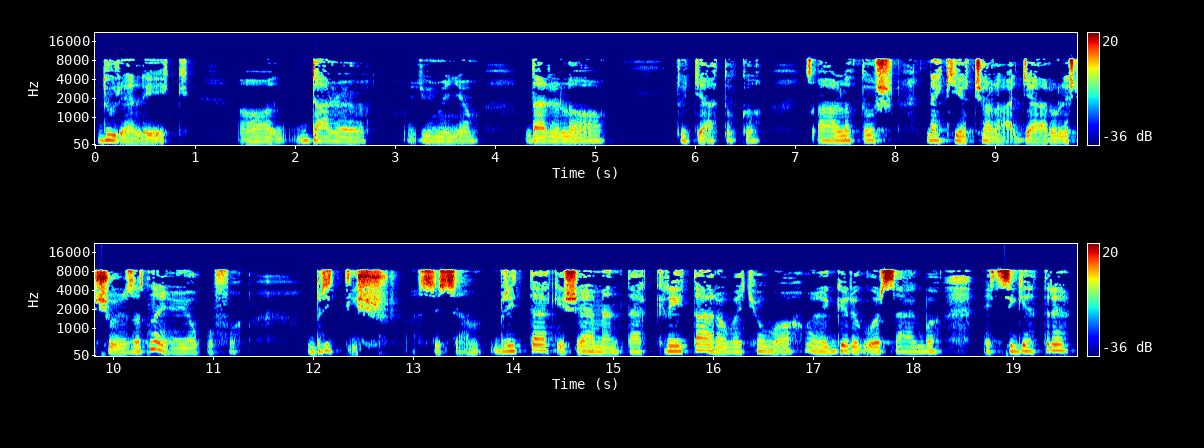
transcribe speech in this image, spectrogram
durelék, a Darrell, hogy úgy mondjam, Darrell a, tudjátok, az állatos, neki a családjáról egy sorozat, nagyon jó pofa. Brit is, azt hiszem, britek, és elmentek Krétára, vagy hova, vagy Görögországba, egy szigetre,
